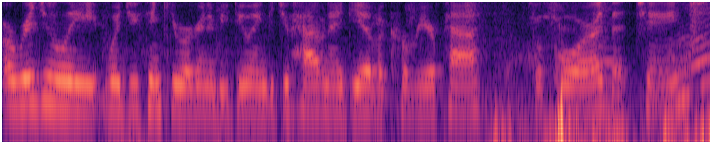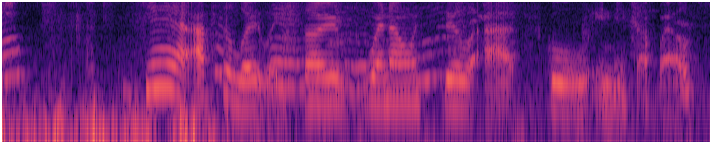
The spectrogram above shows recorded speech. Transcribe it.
originally? What you think you were going to be doing? Did you have an idea of a career path before that changed? Yeah, absolutely. So when I was still at school in New South Wales,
